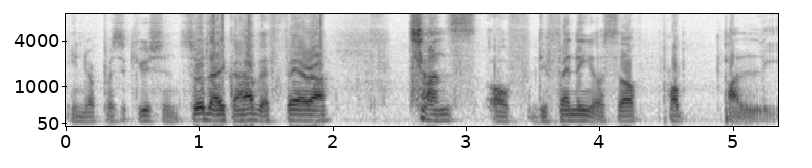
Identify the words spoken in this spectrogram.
in your prosecution, so that you can have a fairer chance of defending yourself properly.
